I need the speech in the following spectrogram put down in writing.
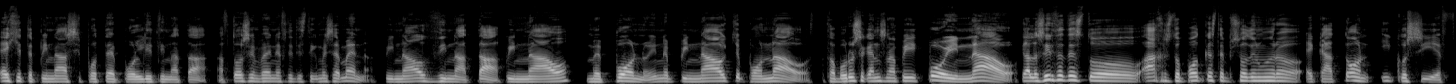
έχετε πεινάσει ποτέ πολύ δυνατά. Αυτό συμβαίνει αυτή τη στιγμή σε μένα. Πεινάω δυνατά. Πεινάω με πόνο. Είναι πεινάω και πονάω. Θα μπορούσε κανείς να πει ποινάω. Καλώς ήρθατε στο άχρηστο podcast επεισόδιο νούμερο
